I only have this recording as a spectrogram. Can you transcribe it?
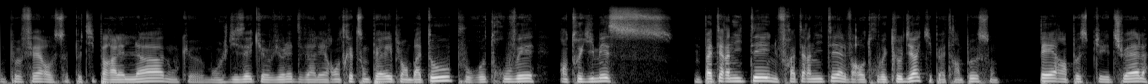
on peut faire ce petit parallèle-là. Donc euh, bon, je disais que Violette va aller rentrer de son périple en bateau pour retrouver, entre guillemets, une paternité, une fraternité. Elle va retrouver Claudia, qui peut être un peu son père un peu spirituel,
